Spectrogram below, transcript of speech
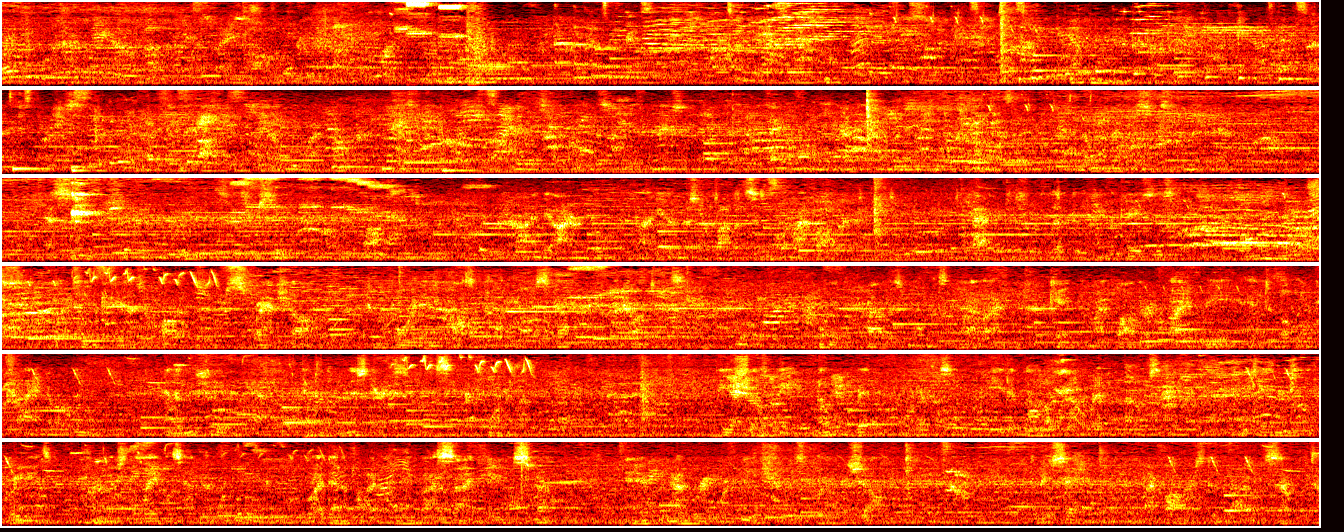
As either Mr. Robinson or my father. The packages were lifted from the cases, all notes, the two of bottles were scratched off to avoid any possibility of discovery of the contents. One of the proudest moments of my life came when my father invited me into the little triangular room and initiated me into the mysteries of the secret formula. He showed me no written formulas. Were identified only by sight and smell, and remembering where each was put on the shelf. To be safe, my father stood by me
